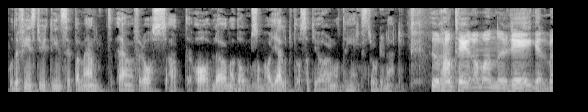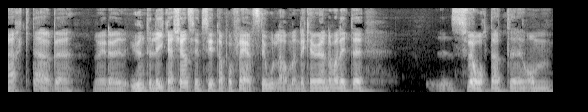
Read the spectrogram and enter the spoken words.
Och det finns det ju ett incitament även för oss att avlöna dem som har hjälpt oss att göra någonting extraordinärt. Hur hanterar man regelverk där? Nu är det ju inte lika känsligt att sitta på fler stolar men det kan ju ändå vara lite svårt att eh, om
